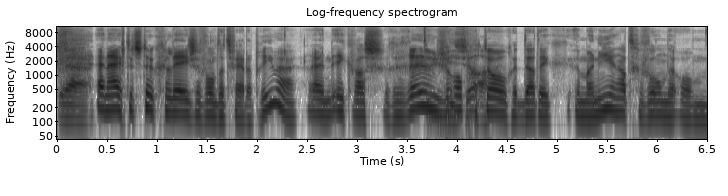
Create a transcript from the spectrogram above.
Ja. En hij heeft het stuk gelezen, vond het verder prima. En ik was reuze opgetogen dat ik een manier had gevonden om,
